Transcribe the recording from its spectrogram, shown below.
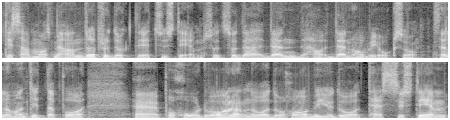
tillsammans med andra produkter i ett system. Så, så där, den, den har vi också. Sen om man tittar på, eh, på hårdvaran då, då har vi ju då testsystem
